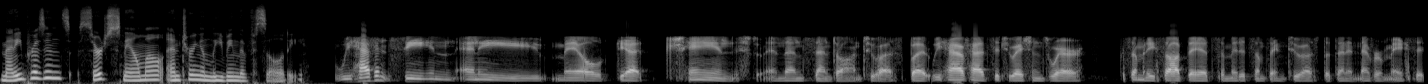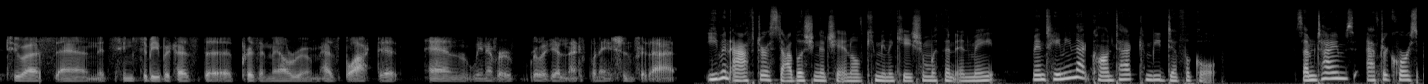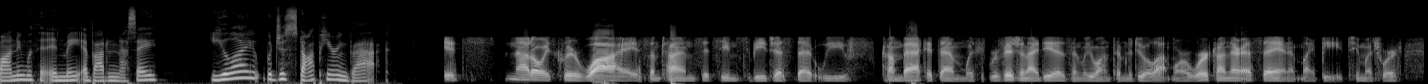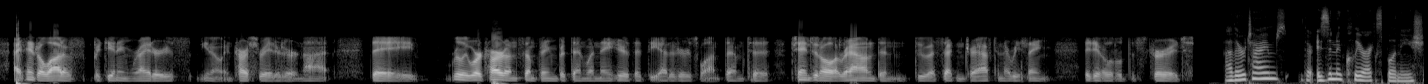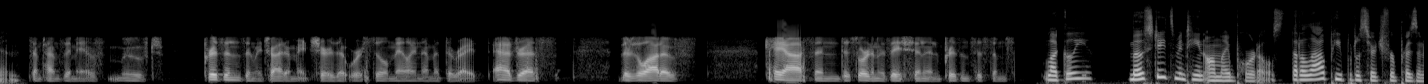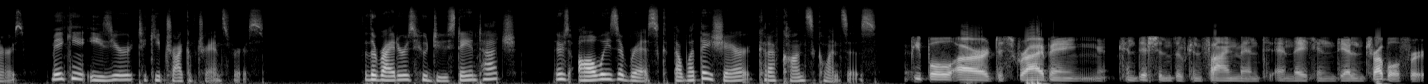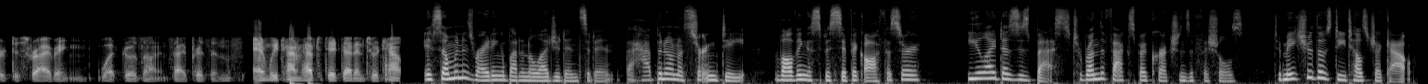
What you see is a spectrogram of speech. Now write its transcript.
Many prisons search snail mail entering and leaving the facility. We haven't seen any mail get changed and then sent on to us, but we have had situations where somebody thought they had submitted something to us, but then it never makes it to us, and it seems to be because the prison mailroom has blocked it, and we never really get an explanation for that. Even after establishing a channel of communication with an inmate, maintaining that contact can be difficult. Sometimes, after corresponding with an inmate about an essay, Eli would just stop hearing back. It's not always clear why. Sometimes it seems to be just that we've come back at them with revision ideas and we want them to do a lot more work on their essay and it might be too much work. I think a lot of beginning writers, you know, incarcerated or not, they really work hard on something, but then when they hear that the editors want them to change it all around and do a second draft and everything, they get a little discouraged. Other times, there isn't a clear explanation. Sometimes they may have moved prisons, and we try to make sure that we're still mailing them at the right address. There's a lot of chaos and disorganization in prison systems. Luckily, most states maintain online portals that allow people to search for prisoners, making it easier to keep track of transfers. For the writers who do stay in touch, there's always a risk that what they share could have consequences. People are describing conditions of confinement and they can get in trouble for describing what goes on inside prisons, and we kind of have to take that into account. If someone is writing about an alleged incident that happened on a certain date involving a specific officer, Eli does his best to run the facts by corrections officials to make sure those details check out.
